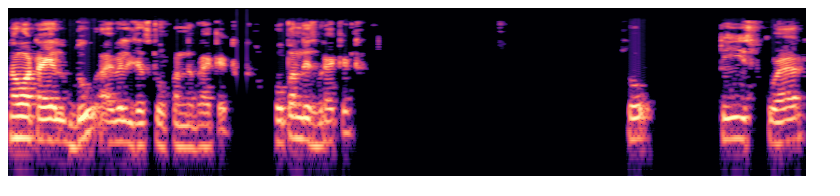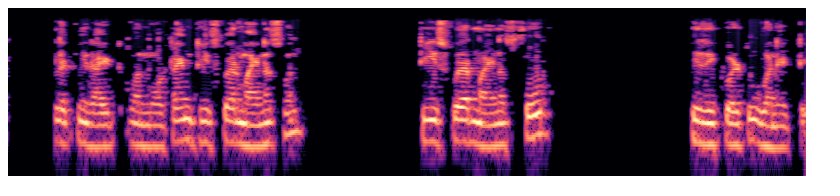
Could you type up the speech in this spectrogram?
now what I'll do I will just open the bracket. Open this bracket so t square, let me write one more time, t square minus 1, t square minus 4 is equal to 180.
